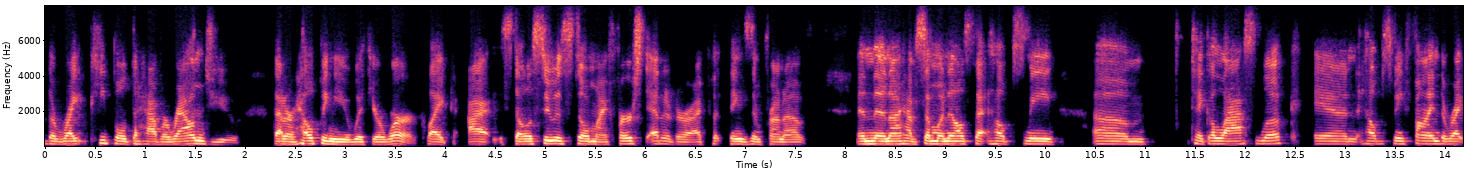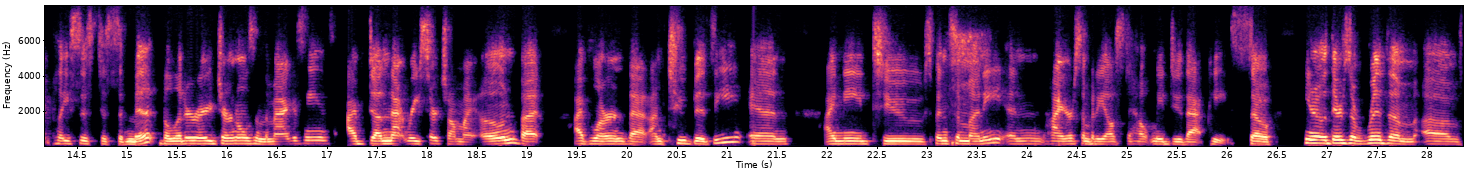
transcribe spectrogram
the right people to have around you that are helping you with your work. Like I Stella Sue is still my first editor I put things in front of. And then I have someone else that helps me um, take a last look and helps me find the right places to submit the literary journals and the magazines. I've done that research on my own, but I've learned that I'm too busy and I need to spend some money and hire somebody else to help me do that piece. So you know there's a rhythm of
